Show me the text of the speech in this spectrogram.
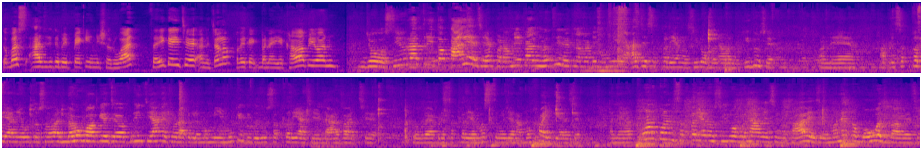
તો બસ આ જ રીતે ભાઈ પેકિંગની શરૂઆત થઈ ગઈ છે અને ચલો, હવે કંઈક બનાવીએ ખાવા પીવાનું. જો, શિવરાત્રી તો કાલે છે, પણ અમે કાલ નથી એટલા માટે મમ્મીએ આજે સક્કરિયાનો શીરો બનાવવાનું કીધું છે. અને આપણે સક્કરિયા ને એવું તો સવાર નવ વાગે જ ફ્રી થયા ને થોડાક, એટલે મમ્મીએ મૂકી દીધું હતું સક્કરિયા છે, દાળ ભાત છે. તો હવે આપણે સક્કરિયા મસ્ત મજાના બફાઈ ગયા છે. અને કોણ કોણ સક્કરિયાનો શીરો બનાવે છે ને ભાવે છે? મને તો બહુ જ ભાવે છે.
